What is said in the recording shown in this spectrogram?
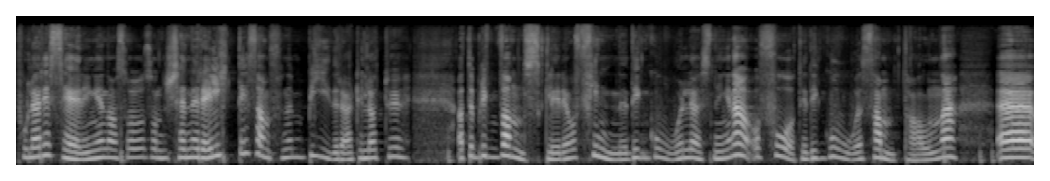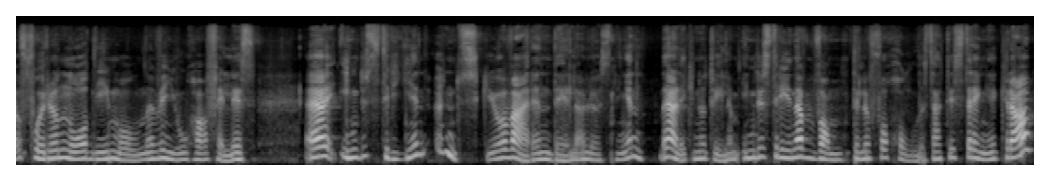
polariseringen altså sånn generelt i samfunnet bidrar til at, du, at, det blir vanskeligere å finne de gode løsningene og få til de gode samtalene eh, for å nå de målene vi jo har felles. Eh, industrien ønsker jo å være en del av løsningen. Det er det ikke noe tvil om. Industrien er vant til å forholde seg til strenge krav.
